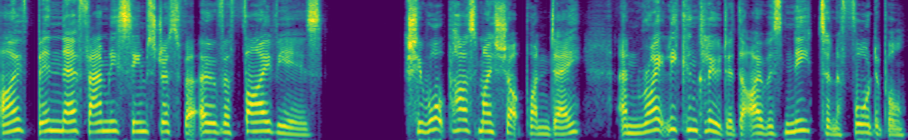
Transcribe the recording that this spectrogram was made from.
I've been their family seamstress for over five years. She walked past my shop one day and rightly concluded that I was neat and affordable,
